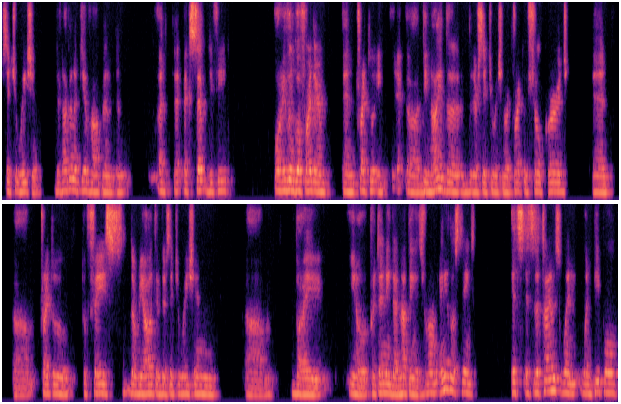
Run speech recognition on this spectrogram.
situation. They're not going to give up and, and uh, accept defeat, or even go further and try to uh, deny the their situation or try to show courage and um, try to to face the reality of their situation um, by you know pretending that nothing is wrong. Any of those things, it's it's the times when when people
